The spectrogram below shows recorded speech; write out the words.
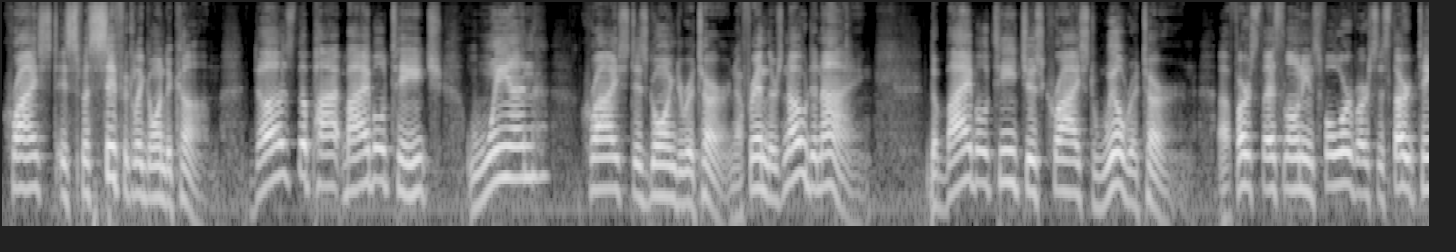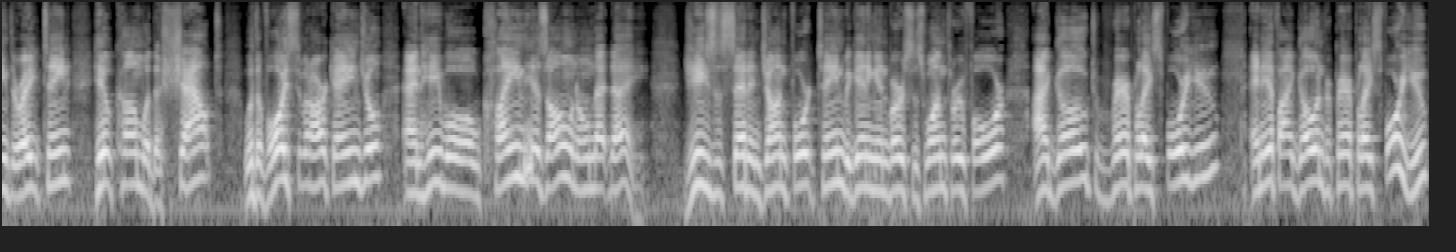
Christ is specifically going to come. Does the Bible teach when Christ is going to return? Now friend, there's no denying the Bible teaches Christ will return. Uh, 1 Thessalonians 4 verses 13 through 18, He'll come with a shout, with the voice of an archangel, and He will claim His own on that day. Jesus said in John 14, beginning in verses 1 through 4, I go to prepare a place for you, and if I go and prepare a place for you,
